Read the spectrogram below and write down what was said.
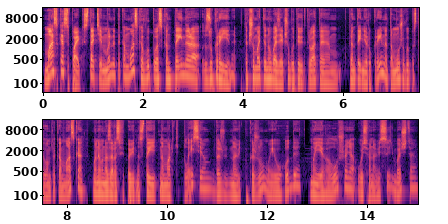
Маска Спайк. Кстати, в мене така маска випала з контейнера з України. Так що майте на увазі, якщо будете відкривати контейнер України, то можу випасти вам така маска. У мене вона зараз, відповідно, стоїть на маркетплейсі. Навіть покажу мої угоди, мої оголошення. Ось вона висить, бачите?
